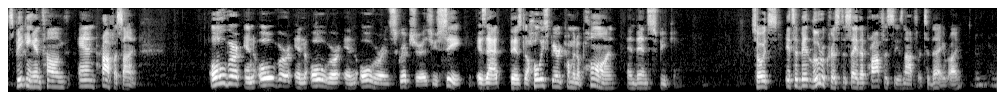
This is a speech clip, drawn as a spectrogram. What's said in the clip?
Speaking in tongues and prophesying. Over and over and over and over in Scripture, as you see, is that there's the Holy Spirit coming upon and then speaking. So it's it's a bit ludicrous to say that prophecy is not for today, right? Mm-hmm.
